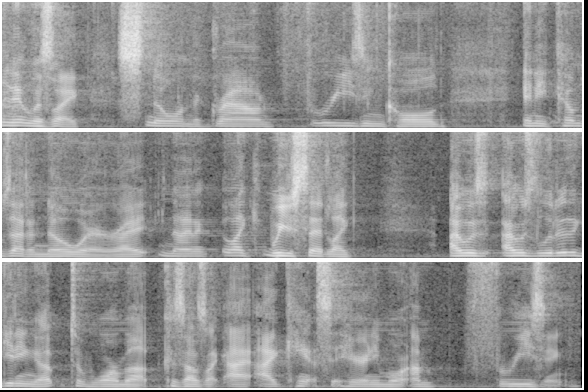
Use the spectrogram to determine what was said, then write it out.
and it was like snow on the ground, freezing cold, and he comes out of nowhere, right? Nine like we said, like I was I was literally getting up to warm up because I was like I, I can't sit here anymore. I'm freezing.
